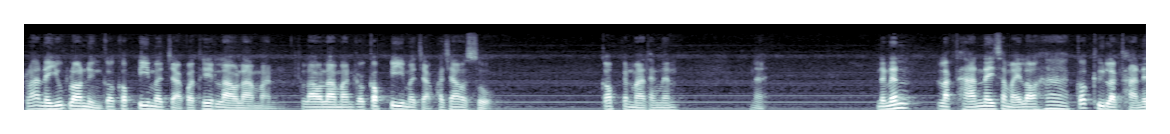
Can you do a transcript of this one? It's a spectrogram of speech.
พระในยุครอหนึ่งก็ก๊อปปี้มาจากประเทศลาวรามันลาวรามันก็ก๊อปปี้มาจากพระเจ้าโศกก๊อปกันมาทั้งนั้น ดังนั้นหลักฐานในสมัยรอห้าก็คือหลักฐานใน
